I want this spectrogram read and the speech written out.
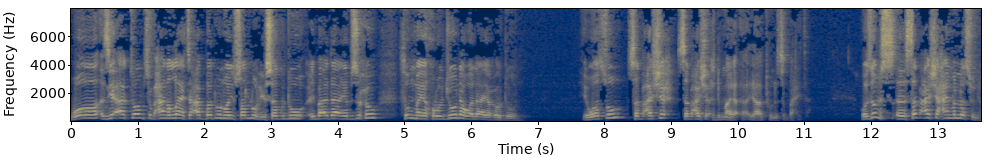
وزياتهم سبحان الله يتعبدون ويصلون يسجدوا عبادة يبزحوا ثم يخرجون ولا يعودون. يوصوا سبع شح سبع شح دما يأتون صباحته وزم سبع شح يملسون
